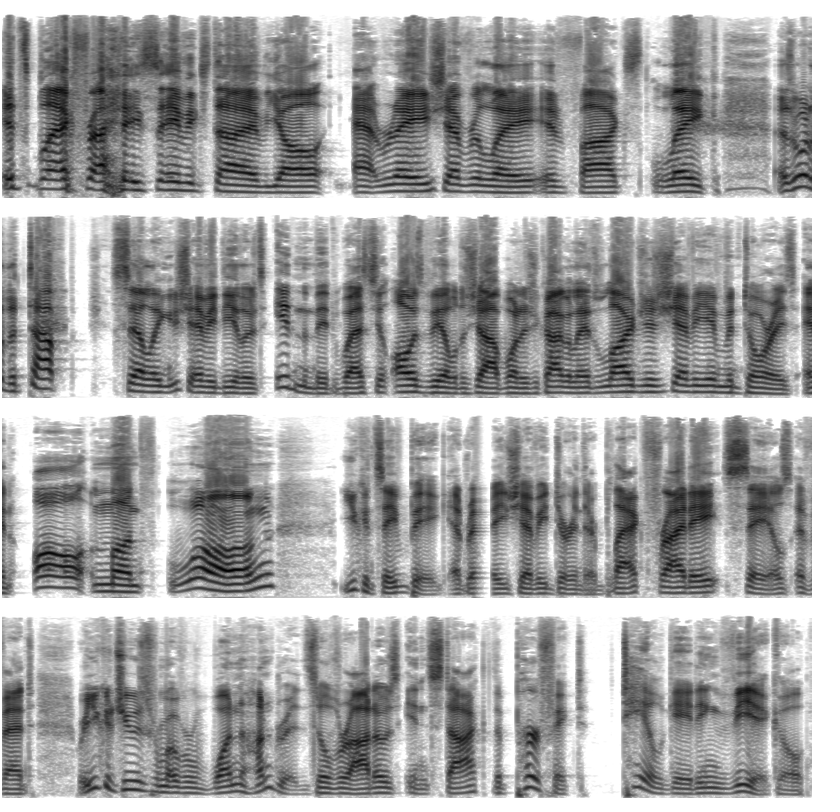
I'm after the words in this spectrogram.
It's Black Friday savings time, y'all, at Ray Chevrolet in Fox Lake. As one of the top selling Chevy dealers in the Midwest, you'll always be able to shop one of Chicagoland's largest Chevy inventories. And all month long, you can save big at Ray Chevy during their Black Friday sales event, where you can choose from over 100 Silverados in stock, the perfect tailgating vehicle.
